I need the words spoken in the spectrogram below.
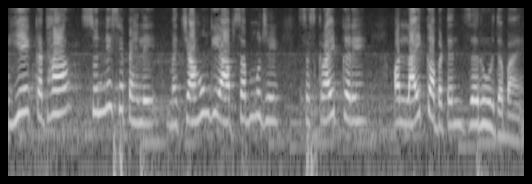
ये कथा सुनने से पहले मैं चाहूँगी आप सब मुझे सब्सक्राइब करें और लाइक का बटन ज़रूर दबाएँ।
